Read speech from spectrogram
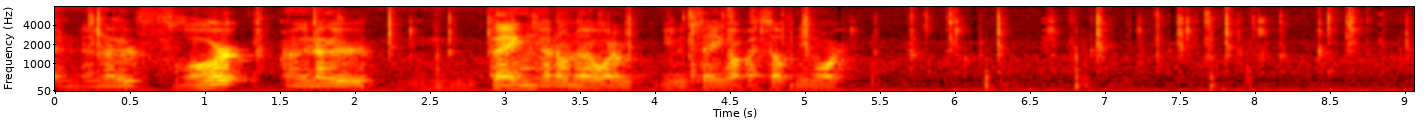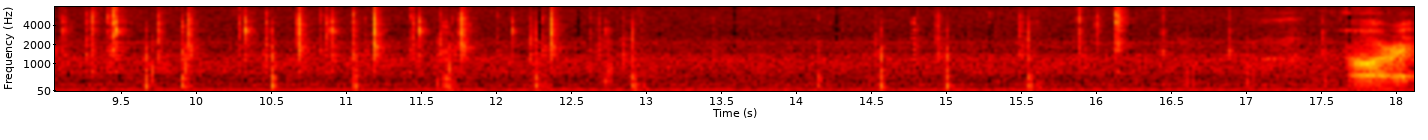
and another floor, another thing. I don't know what I'm even saying about myself anymore. Alright.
